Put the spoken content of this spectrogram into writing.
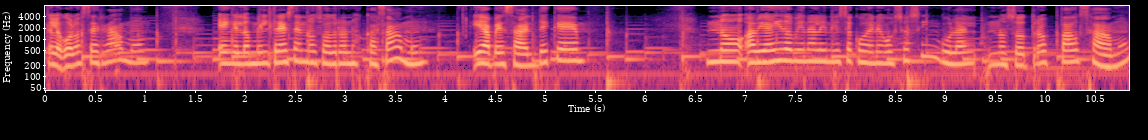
que luego lo cerramos. En el 2013 nosotros nos casamos y a pesar de que no había ido bien al inicio con el negocio singular, nosotros pausamos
